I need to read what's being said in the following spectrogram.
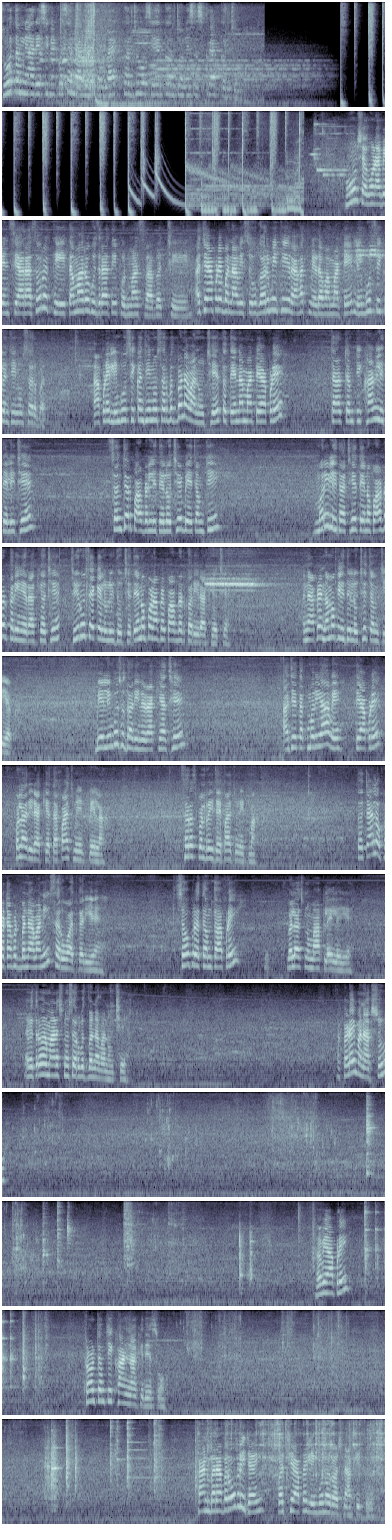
જો તમને આ રેસીપી પસંદ આવે તો લાઈક કરજો, શેર કરજો અને સબસ્ક્રાઈબ કરજો. હું શગુણાબેન સિયારા સુરતથી, તમારું ગુજરાતી ફૂડમાં સ્વાગત છે. આજે આપણે બનાવીશું ગરમીથી રાહત મેળવવા માટે લીંબુ સિકંજીનું શરબત. આપણે લીંબુ સિકંજીનું શરબત બનાવવાનું છે, તો તેના માટે આપણે ચાર ચમચી ખાંડ લીધેલી છે. સંચર પાવડર લીધેલો છે, બે ચમચી. મરી લીધા છે, તેનો પાવડર કરીને રાખ્યો છે. જીરું શેકેલું લીધું છે, તેનો પણ આપણે પાવડર કરી રાખ્યો છે. અને આપણે નમક લીધેલું છે, ચમચી એક. બે લીંબુ સુધારીને રાખ્યા છે. આ જે તકમરી આવે, તે આપણે પલાળી રાખ્યા હતા પાંચ મિનિટ પહેલાં. સરસ પલળી જાય પાંચ મિનિટમાં. તો ચાલો ફટાફટ બનાવવાની શરૂઆત કરીએ. સૌ પ્રથમ તો આપણે ગ્લાસનું માપ લઈ લઈએ. હવે ત્રણ માણસનું શરબત બનાવવાનું છે. આ કઢાઈમાં નાખશું. હવે આપણે ત્રણ ચમચી ખાંડ નાખી દઈશું ખાંડ બરાબર ઓગળી જાય, પછી આપણે લીંબુનો રસ નાખીશું.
